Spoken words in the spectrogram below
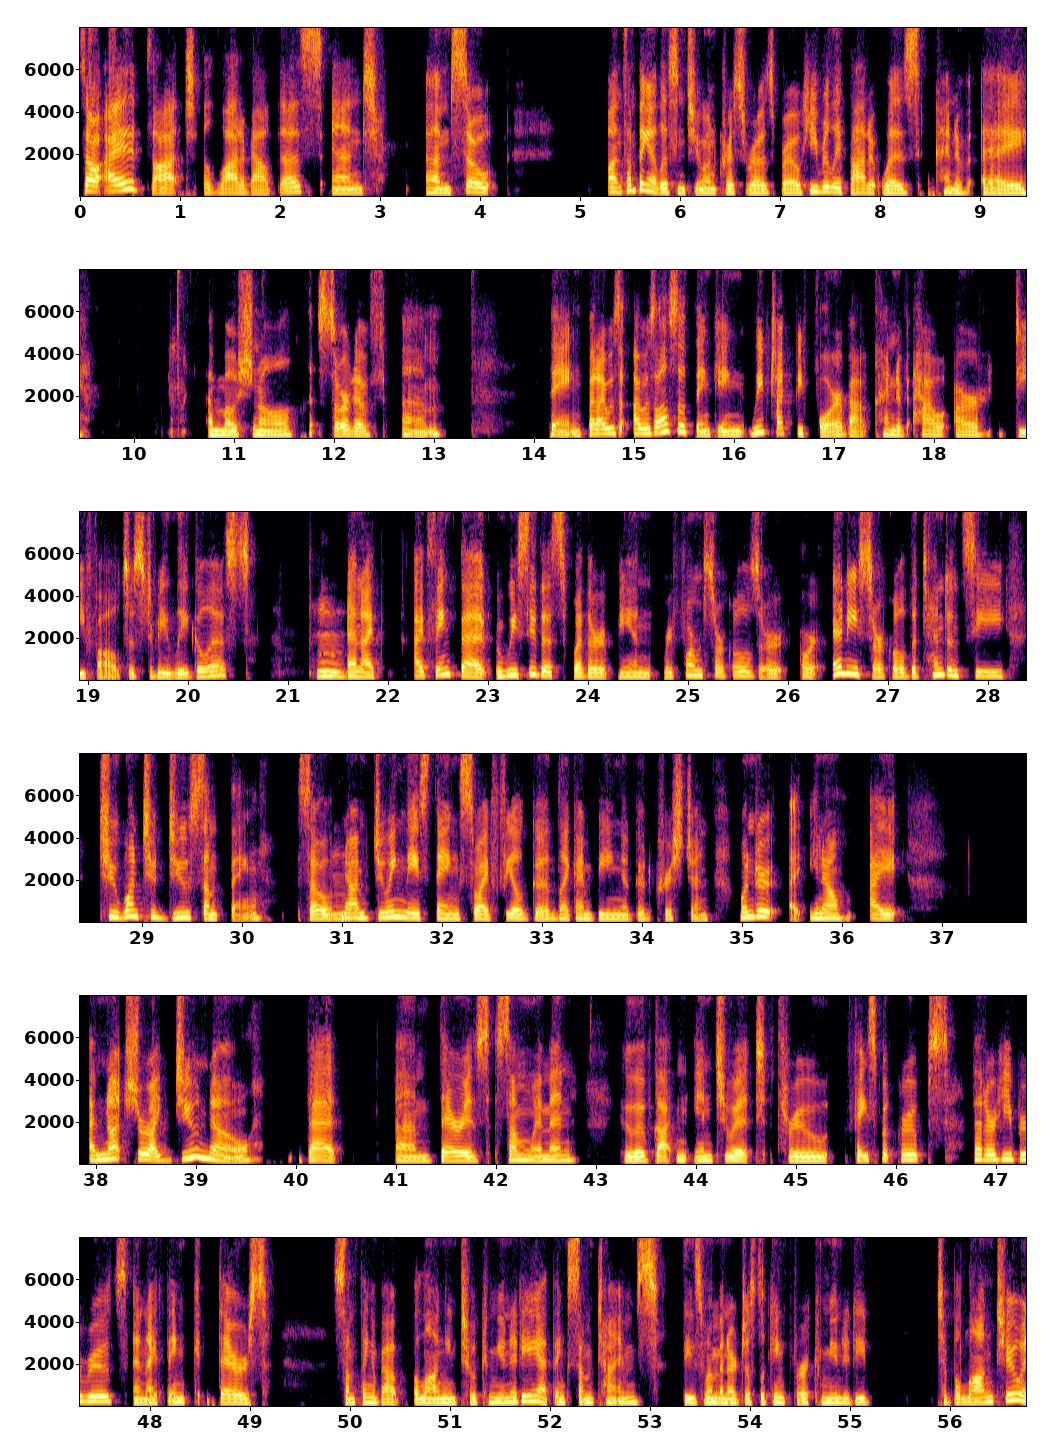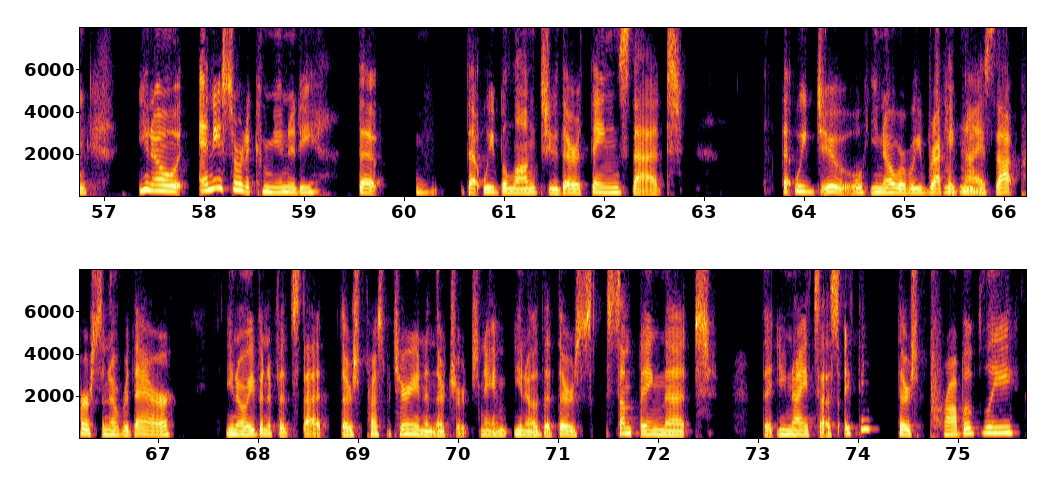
So I thought a lot about this. And um, so on something I listened to on Chris Rosebrough, he really thought it was kind of a emotional sort of um, thing. But I was I was also thinking we've talked before about kind of how our default is to be legalists. Mm. And I I think that we see this whether it be in reform circles or or any circle, the tendency to want to do something. So mm. now I'm doing these things so I feel good like I'm being a good Christian. Wonder uh, you know, I I'm not sure I do know that um, there is some women who have gotten into it through Facebook groups that are Hebrew roots and I think there's something about belonging to a community. I think sometimes these women are just looking for a community to belong to and you know any sort of community that that we belong to there are things that that we do you know where we mm-hmm. recognize mm-hmm. that person over there you know even if it's that there's presbyterian in their church name you know that there's something that that unites us i think there's probably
